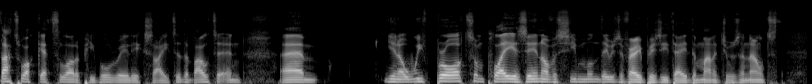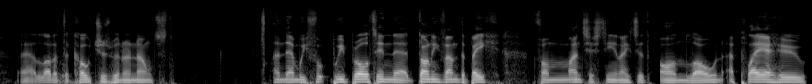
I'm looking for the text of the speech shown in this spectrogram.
that's what gets a lot of people really excited about it. And um, you know, we've brought some players in. Obviously, Monday was a very busy day. The manager was announced. Uh, a lot of the coaches were announced. And then we we brought in uh, Donny van de Beek from Manchester United on loan, a player who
